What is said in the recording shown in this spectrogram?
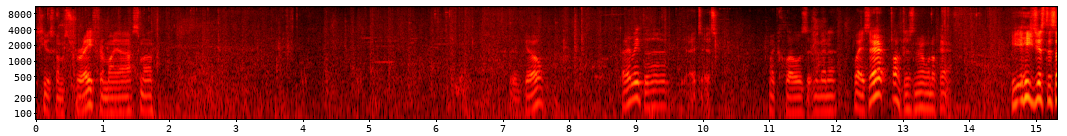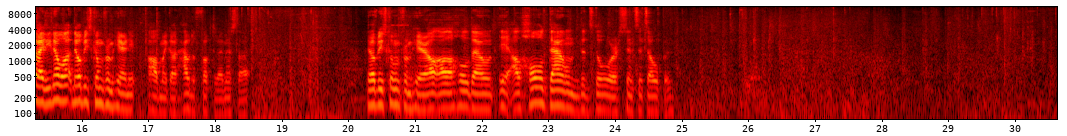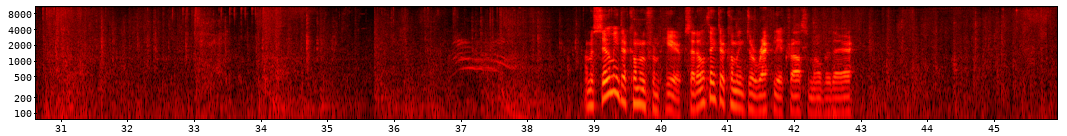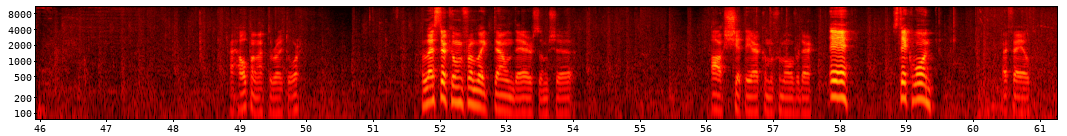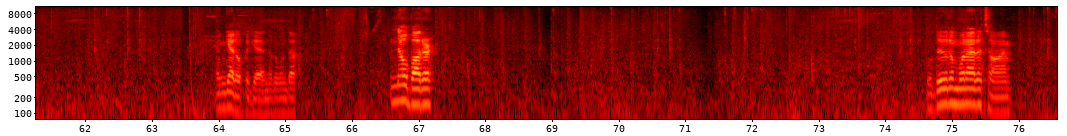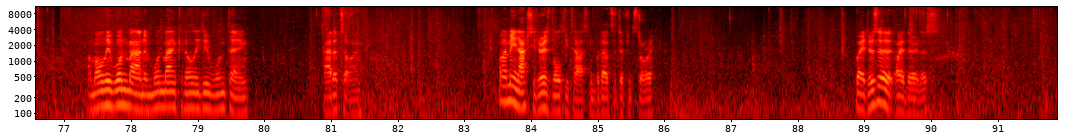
She was coming straight from my ass, man. There we go. Did I leave the... I did. My clothes in a minute. Wait, is there... Oh, there's another one up here. He, he just decided, you know what? Nobody's coming from here. And he... Oh my god, how the fuck did I miss that? Nobody's coming from here. I'll, I'll hold down... Yeah, I'll hold down the door since it's open. I'm assuming they're coming from here, because I don't think they're coming directly across from over there. I hope I'm at the right door. Unless they're coming from, like, down there or some shit. Oh, shit, they are coming from over there. Eh! Stick one! I failed. I can get up and get another one, though. No bother. Do them one at a time. I'm only one man, and one man can only do one thing. At a time. Well, I mean, actually, there is multitasking, but that's a different story. Wait, there's a... Oh, there it is.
